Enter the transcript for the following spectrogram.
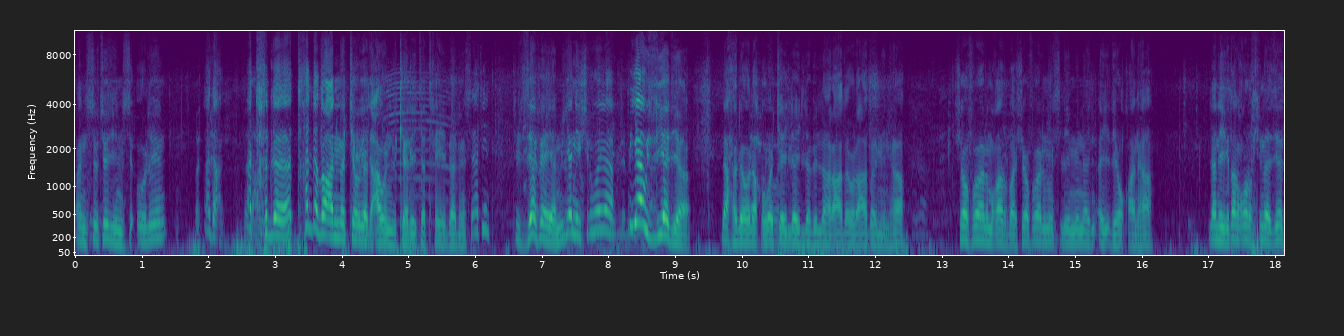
ونستودي المسؤولين. أدخل. أدخل ضاعن ما تاو يدعون الكارثه تخيل باب ساعتين بزاف هي 100 يشرويا 100 وزيادة. لا حول ولا قوة إلا الا بالله العظيم العظيم ها شوفوا المغاربة شوفوا المسلمين ايدي وقعنها لاني يقدر نقول لك مازال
